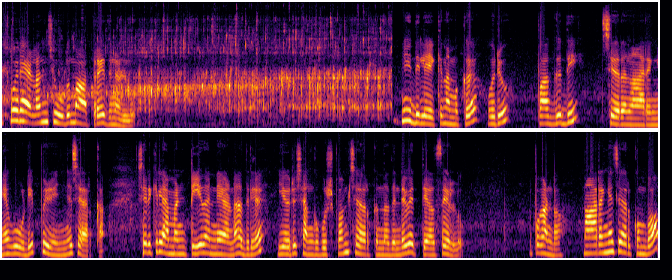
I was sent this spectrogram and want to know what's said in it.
ഇപ്പോൾ ഒരു ഇളം ചൂട് മാത്രമേ ഇതിനുള്ളൂ. ഇനി ഇതിലേക്ക് നമുക്ക് ഒരു പകുതി ചെറുനാരങ്ങ കൂടി പിഴിഞ്ഞ് ചേർക്കാം. ശരിക്കും ലെമൺ ടീ തന്നെയാണ് അതിൽ ഈ ഒരു ശംഖുപുഷ്പം ചേർക്കുന്നതിന്റെ വ്യത്യാസമേ ഉള്ളൂ. ഇപ്പോൾ കണ്ടോ നാരങ്ങ ചേർക്കുമ്പോൾ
